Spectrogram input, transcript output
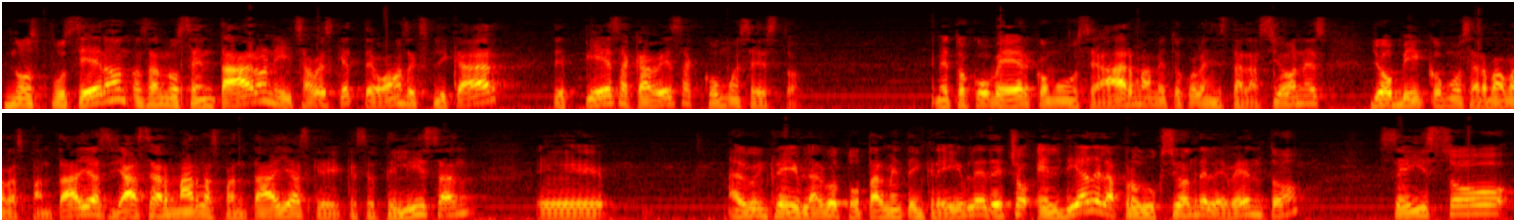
Nos pusieron, o sea, nos sentaron y, ¿sabes qué? Te vamos a explicar de pies a cabeza cómo es esto. Me tocó ver cómo se arma, me tocó las instalaciones, yo vi cómo se armaban las pantallas, ya sé armar las pantallas que, se utilizan. Eh, algo increíble, algo totalmente increíble. De hecho, el día de la producción del evento se hizo,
